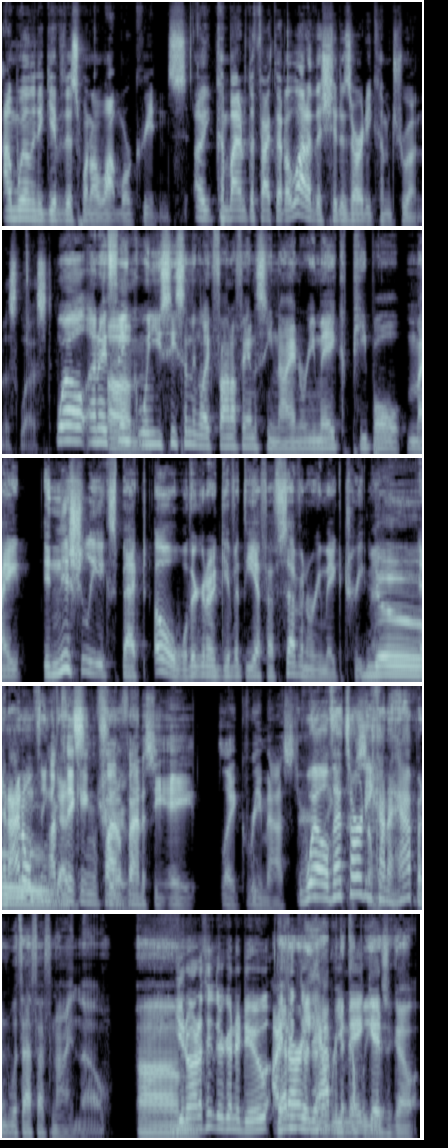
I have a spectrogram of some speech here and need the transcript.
I'm willing to give this one a lot more credence, uh, combined with the fact that a lot of this shit has already come true on this list. Well, and I think Um, when you see something like Final Fantasy IX remake, people might initially expect, oh, well, they're going to give it the FF7 remake treatment. No, And I don't think I'm that's thinking Final. Fantasy VIII, like remaster. Well, like, that's already kind of happened with FF9, though. Um, you know what I think they're going to do? I that think already they're going happened to a couple remake years it. ago.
